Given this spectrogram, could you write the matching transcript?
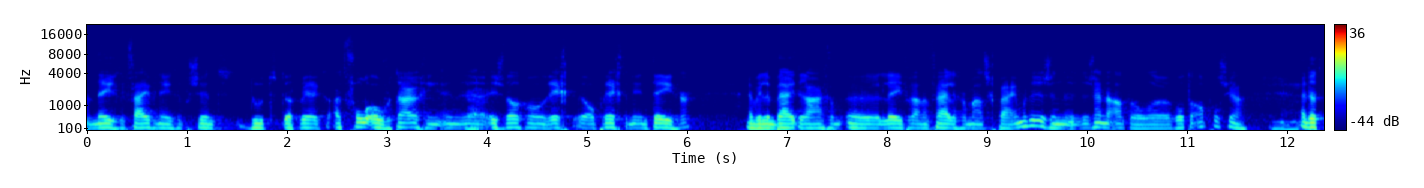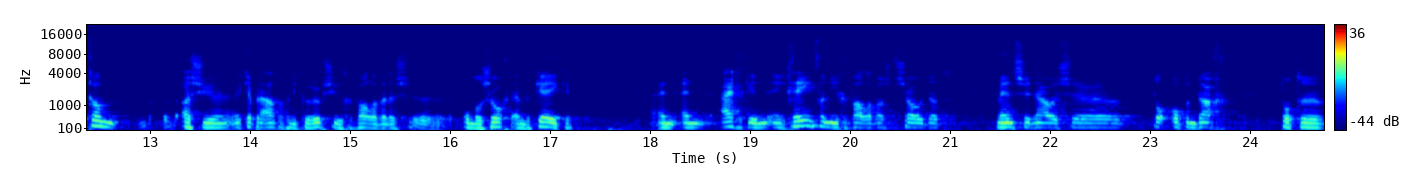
90, 95 procent doet dat werk uit volle overtuiging en eh, is wel gewoon recht, eh, oprecht en integer. En wil een bijdrage eh, leveren aan een veiliger maatschappij. Maar er, is een, er zijn een aantal eh, rotte appels, ja. En dat kan, als je, ik heb een aantal van die corruptiegevallen wel eens eh, onderzocht en bekeken. En, en eigenlijk in, in geen van die gevallen was het zo dat mensen nou eens tot op een dag tot de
